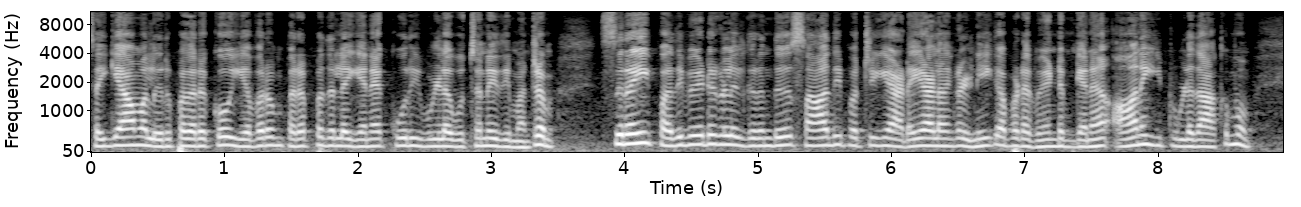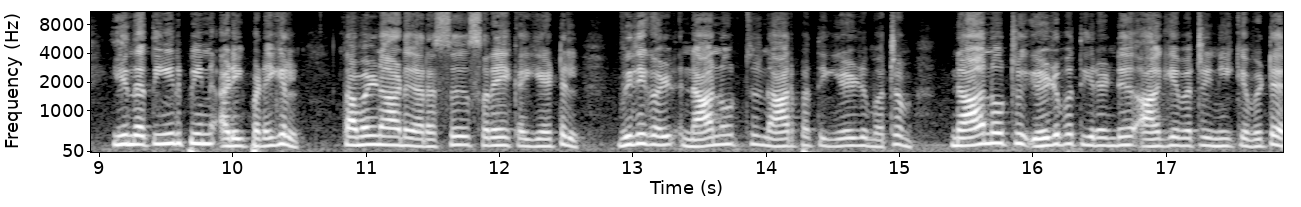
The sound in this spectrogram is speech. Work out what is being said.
செய்யாமல் இருப்பதற்கோ எவரும் பிறப்பதில்லை என கூறியுள்ள உச்சநீதிமன்றம் சிறை பதிவேடுகளில் இருந்து சாதி பற்றிய அடையாளங்கள் நீக்கப்பட வேண்டும் என ஆணையிட்டுள்ளதாகவும் இந்த தீர்ப்பின் அடிப்படையில் தமிழ்நாடு அரசு சிறை கையேட்டில் விதிகள் நானூற்று நாற்பத்தி ஏழு மற்றும் நானூற்று எழுபத்தி இரண்டு ஆகியவற்றை நீக்கிவிட்டு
